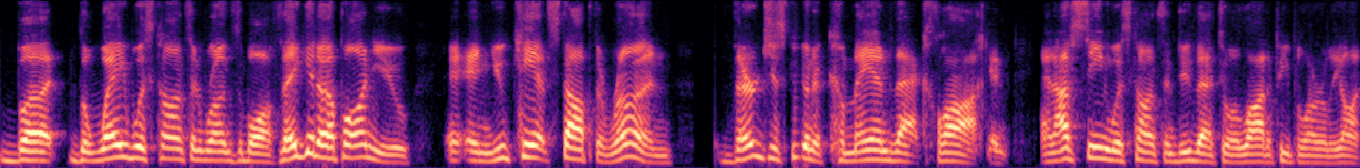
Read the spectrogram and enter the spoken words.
but the way Wisconsin runs the ball, if they get up on you and, and you can't stop the run, they're just going to command that clock. And and I've seen Wisconsin do that to a lot of people early on.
